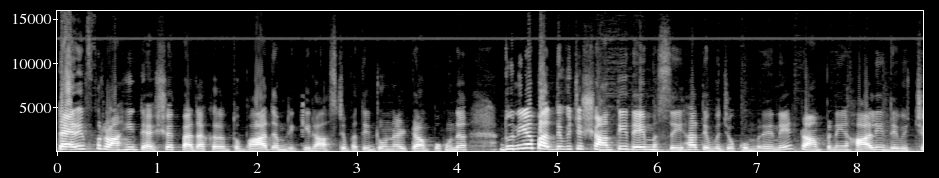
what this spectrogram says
ਟੈਰਿਫ ਰਾਹੀਂ ਦਹਿਸ਼ਤ ਪੈਦਾ ਕਰਨ ਤੋਂ ਬਾਅਦ ਅਮਰੀਕੀ ਰਾਸ਼ਟਰਪਤੀ ਡੋਨਾਲਡ ਟਰੰਪ ਹੁਣ ਦੁਨੀਆ ਭਰ ਦੇ ਵਿੱਚ ਸ਼ਾਂਤੀ ਦੇ ਮਸੀਹਾ ਦੇ ਵਜੋਂ ਘੁੰਮ ਰਹੇ ਨੇ। ਟਰੰਪ ਨੇ ਹਾਲ ਹੀ ਦੇ ਵਿੱਚ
